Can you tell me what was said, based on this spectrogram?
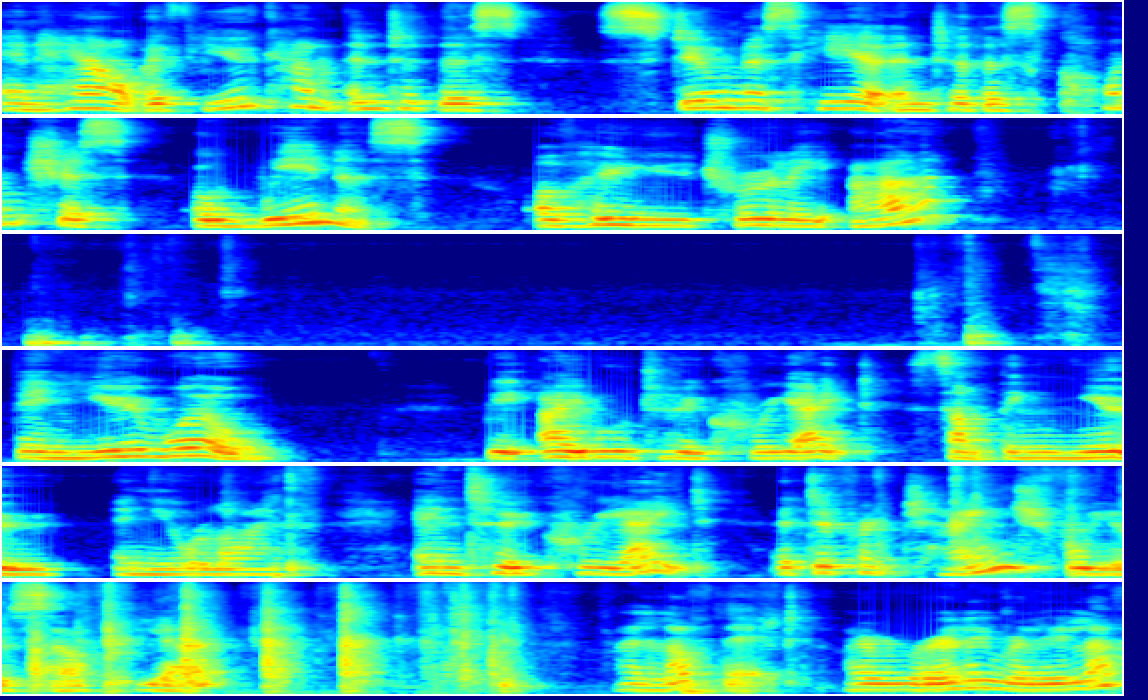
and how if you come into this stillness here, into this conscious awareness of who you truly are, then you will be able to create something new in your life and to create a different change for yourself here. I love that. I really, really love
